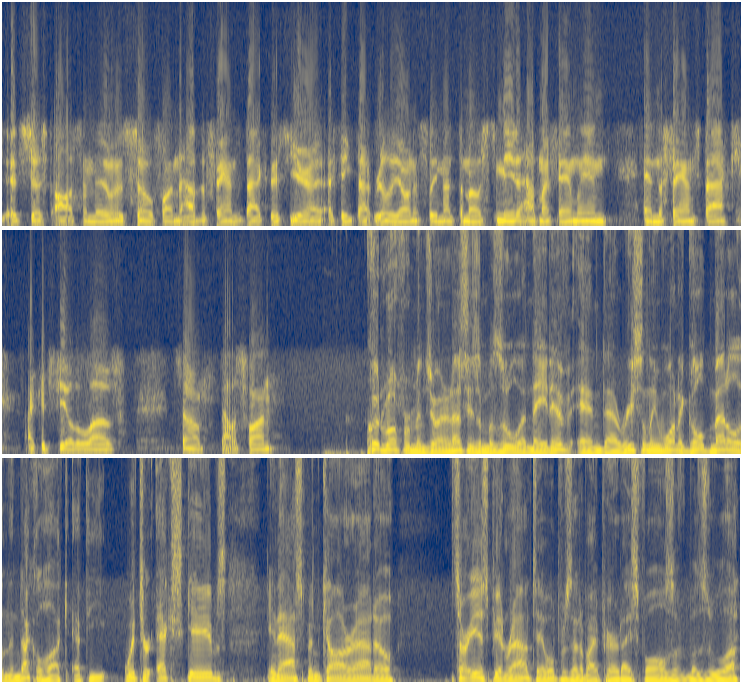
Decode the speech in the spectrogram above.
it's just awesome. It was so fun to have the fans back this year. I, I think that really honestly meant the most to me to have my family and and the fans back. I could feel the love, so that was fun. Quinn Wolferman joining us. He's a Missoula native and uh, recently won a gold medal in the knuckle huck at the Winter X Games in Aspen, Colorado. It's our ESPN Roundtable presented by Paradise Falls of Missoula.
